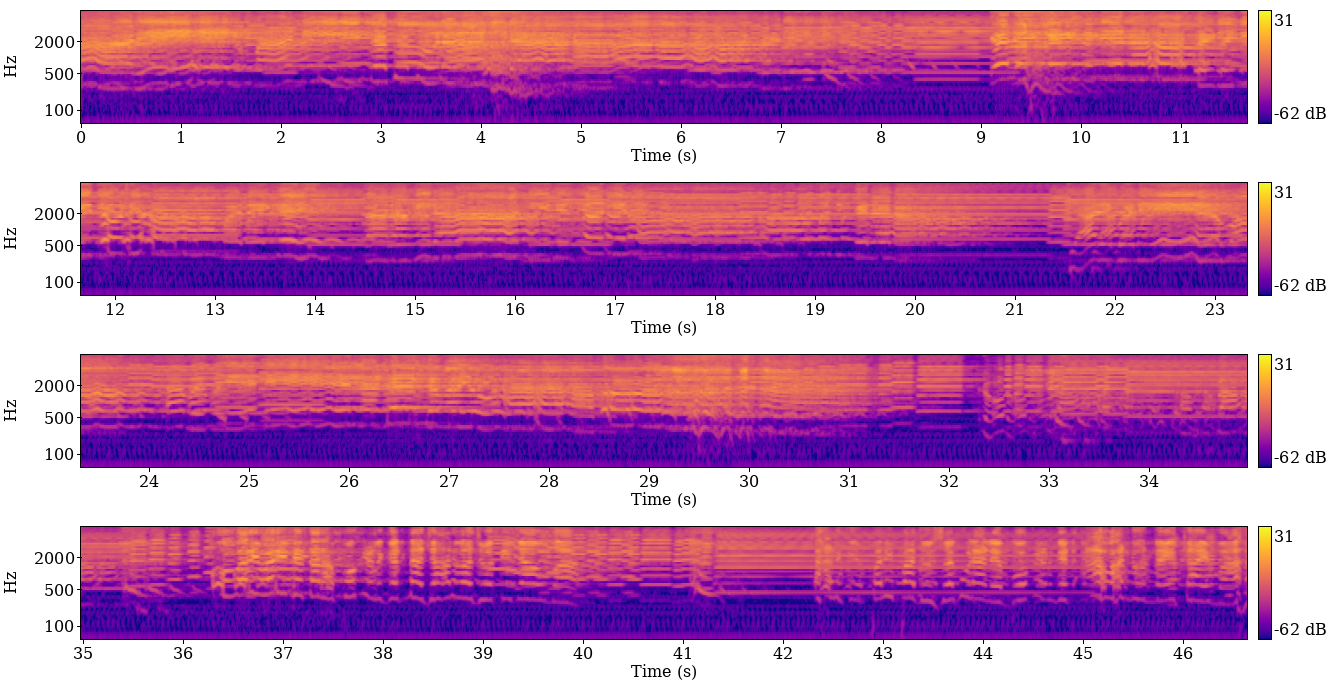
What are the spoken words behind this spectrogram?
જોતી જાઉં માં. કારણ કે ફરી પાછું સગુણાને પોકરણ ઘટ આવવાનું નહીં થાયમાં.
